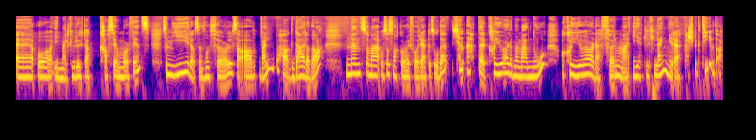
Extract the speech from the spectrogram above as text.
eh, og i melkeprodukter caseomorphins, som gir oss en sånn følelse av velbehag der og da. Men som jeg også snakka om i forrige episode, kjenn etter. Hva gjør det med meg nå, og hva gjør det for meg i et litt lengre perspektiv? da?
